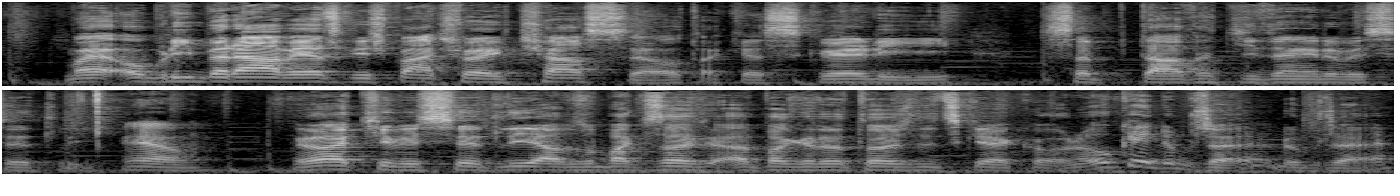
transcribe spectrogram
moje oblíbená věc, když má člověk čas, jo, tak je skvělý se ptát a ti to někdo vysvětlí. Jo. Jo, a ti vysvětlí a pak, a pak do toho vždycky jako, no ok, dobře, dobře.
